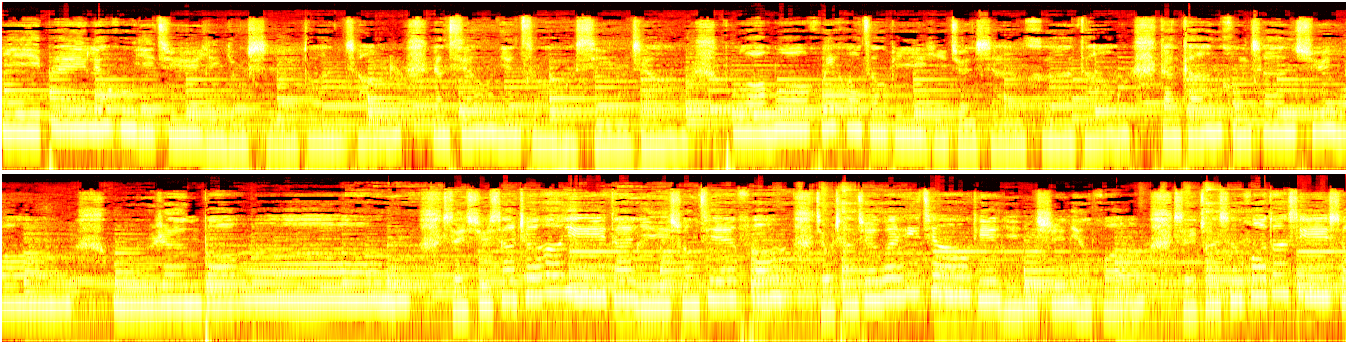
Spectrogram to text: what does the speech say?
一杯六壶一句，吟咏是断肠，让修念作新章。泼墨挥毫走笔，一卷山河荡。但看红尘虚妄，无人帮。谁许下这一代一双结发，纠缠却未交叠一世年华？谁转身花断细手，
